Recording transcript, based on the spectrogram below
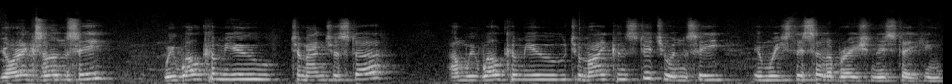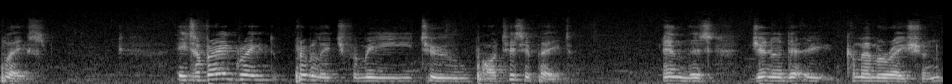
Your Excellency, we welcome you to Manchester and we welcome you to my constituency in which this celebration is taking place. It's a very great privilege for me to participate in this Jinnah Day commemoration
